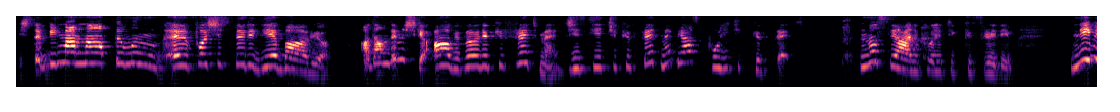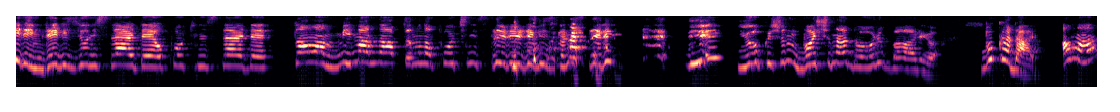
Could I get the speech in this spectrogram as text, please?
İşte bilmem ne yaptığımın e, faşistleri diye bağırıyor. Adam demiş ki abi böyle küfretme, cinsiyetçi küfretme, biraz politik küfret. Nasıl yani politik küfredeyim? Ne bileyim revizyonistler de, oportunistler de tamam bilmem ne yaptığımın oportunistleri, revizyonistleri diye yokuşun başına doğru bağırıyor. Bu kadar. Ama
